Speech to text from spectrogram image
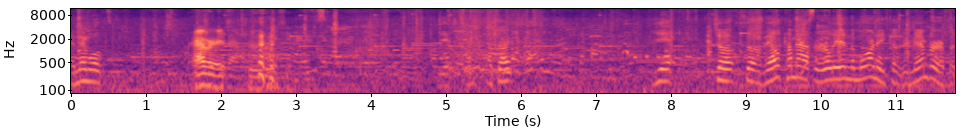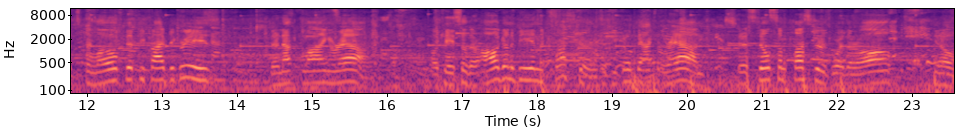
and then we'll Average. it out. Uh-huh. Yeah, I'm, I'm sorry. Yeah. So so they'll come out early in the morning because remember if it's below 55 degrees, they're not flying around. Okay, so they're all going to be in the clusters. If you go back around, there's still some clusters where they're all, you know,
